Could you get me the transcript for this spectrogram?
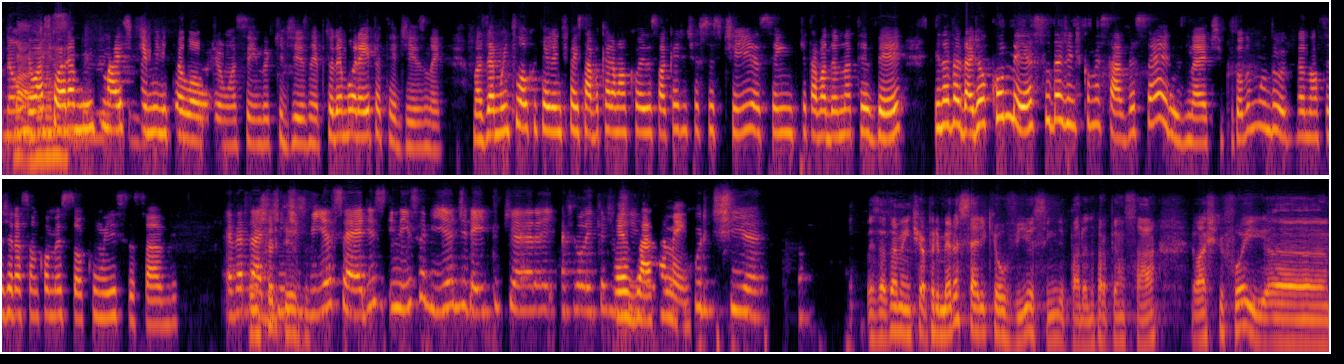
Não, eu acho que eu era muito mais time Nickelodeon, assim, do que Disney, porque eu demorei pra ter Disney. Mas é muito louco que a gente pensava que era uma coisa só que a gente assistia, assim, que tava dando na TV. E na verdade é o começo da gente começar a ver séries, né? Tipo, todo mundo da nossa geração começou com isso, sabe? É verdade, a gente via séries e nem sabia direito que era aquilo ali que a gente Exatamente. curtia. Exatamente. A primeira série que eu vi, assim, parando para pensar, eu acho que foi uh,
